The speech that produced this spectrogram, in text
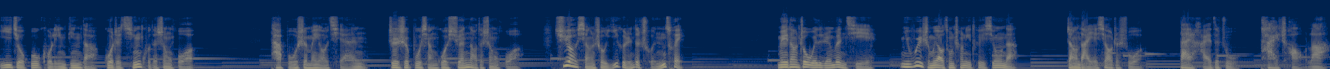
依旧孤苦伶仃的过着清苦的生活。他不是没有钱，只是不想过喧闹的生活，需要享受一个人的纯粹。每当周围的人问起你为什么要从城里退休呢？张大爷笑着说：“带孩子住太吵了。”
